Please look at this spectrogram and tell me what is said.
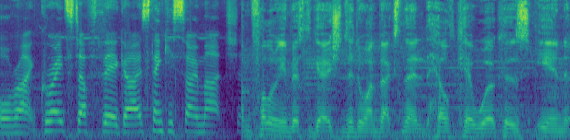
All right, great stuff there, guys. Thank you so much. I'm Following investigations into unvaccinated healthcare workers in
